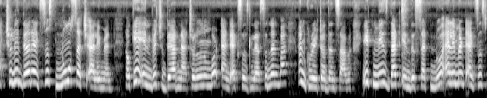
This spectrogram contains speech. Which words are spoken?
actually there exists no such element okay in which they are natural number and x is lesser than 5 and greater than 7 it means that in this set no element exists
